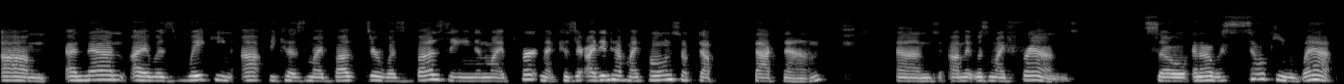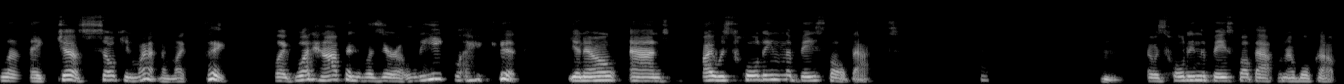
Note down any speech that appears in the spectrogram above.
um, and then I was waking up because my buzzer was buzzing in my apartment because I didn't have my phone hooked up back then. And um, it was my friend. So, and I was soaking wet, like just soaking wet. And I'm like, like, like what happened? Was there a leak? Like, you know, and I was holding the baseball bat. Hmm. I was holding the baseball bat when I woke up.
